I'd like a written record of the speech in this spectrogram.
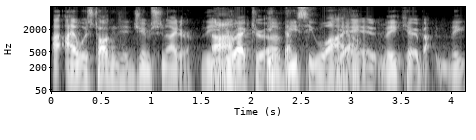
I, I was talking to Jim Schneider, the Ah, director of yeah. VCY. Yeah. And they carry about they,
